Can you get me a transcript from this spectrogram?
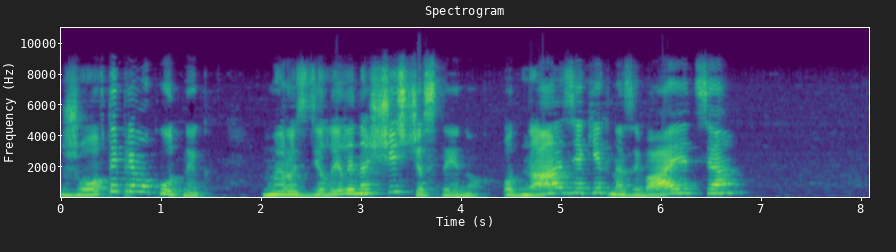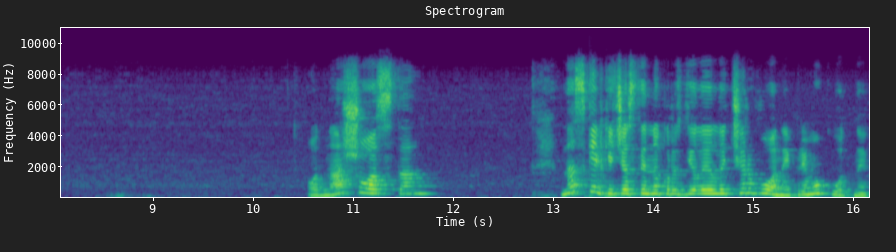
Жовтий прямокутник ми розділили на шість частинок, одна з яких називається одна шоста. На скільки частинок розділили червоний прямокутник?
